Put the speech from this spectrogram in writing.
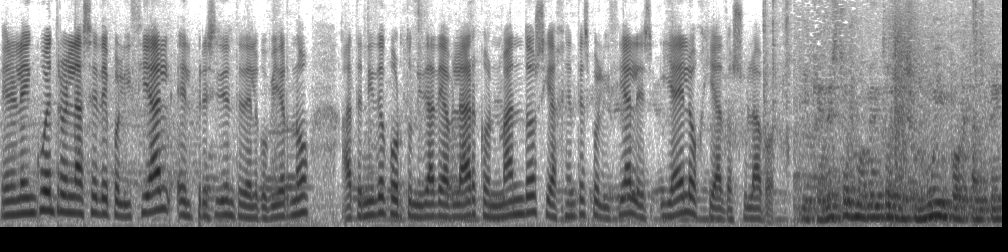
En el encuentro en la sede policial, el presidente del Gobierno ha tenido oportunidad de hablar con mandos y agentes policiales y ha elogiado su labor. Y que en estos momentos es muy importante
